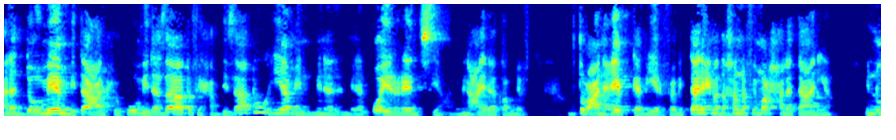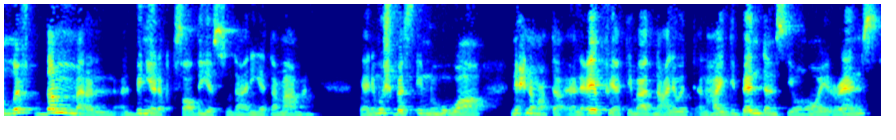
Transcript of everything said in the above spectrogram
على ال domain بتاع الحكومي ده ذاته في حد ذاته هي من من من ال oil rents يعني من عائدات النفط. طبعا عيب كبير. فبالتالي إحنا دخلنا في مرحلة ثانية إنه النفط دمر البنية الاقتصادية السودانية تماما. يعني مش بس إنه هو نحن معت... العيب في اعتمادنا على ال high dependency on oil rents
